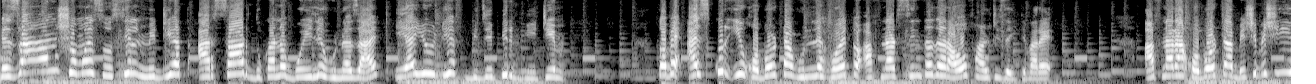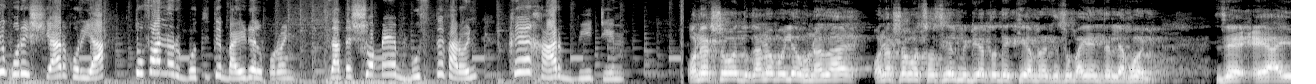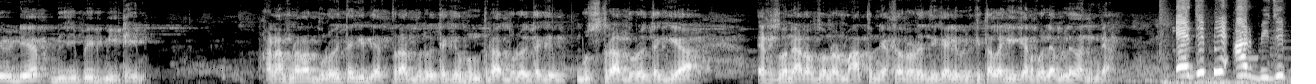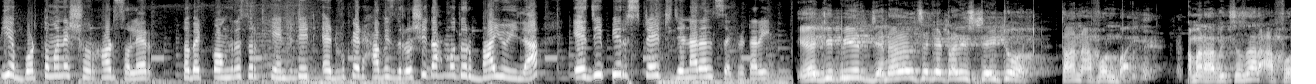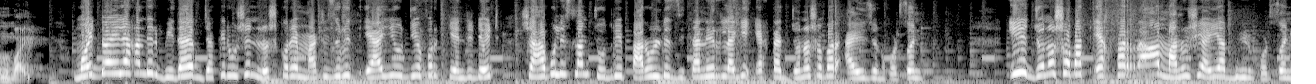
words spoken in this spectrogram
বেজান সময় সোশ্যাল মিডিয়াত আরসার দোকানে বইলে শুনা যায় এআইইউডিএফ বিজেপির বি টিম। তবে আজকুর ই খবরটা শুনলে হয়তো আপনার চিন্তাধারাও পাল্টি যাইতে পারে আপনারা খবরটা বেশি বেশি করে শেয়ার করিয়া তুফানোর গতিতে ভাইরাল করেন যাতে সবে বুঝতে পারেন কে খার বি টিম। অনেক সময় দোকানে বইলে শোনা যায়, অনেক সময় সোশ্যাল মিডিয়াতে দেখি আমরা কিছু বাই আনতে লেখন যে এ আইইউডিএফ বিজেপির বি টিম। কারণ আপনারা দূরই থেকে দেখতরা দূরই থেকে শুনতরা দূরই থেকে বুঝতরা দূরই থাকিয়া একজনে আর একজনের মাত শুনি একেবারে দিকাইলে বলে কিতা লাগি ইকান কইলা বলে জানি না। এজিপি আর বিজেপি বর্তমানে সরকার চলের তবে কংগ্রেসের ক্যান্ডিডেট অ্যাডভোকেট হাফিজ রশিদ আহমদর ভাই হইলা এজিপির স্টেট জেনারেল সেক্রেটারি এজিপির জেনারেল সেক্রেটারি স্টেটর তান আফন বাই। আমার হাবিজ স্যার আফন বাই। মধ্য এলাকান্দির বিধায়ক জাকির হোসেন লস্করে মাটিজুরিত এআইইউডিএফ এর ক্যান্ডিডেট শাহাবুল ইসলাম চৌধুরী পারুলডে জিতানির লাগি একটা জনসভার আয়োজন করছেন। এই জনসভাত একফারা মানুষে আইয়া ভিড় করছেন।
